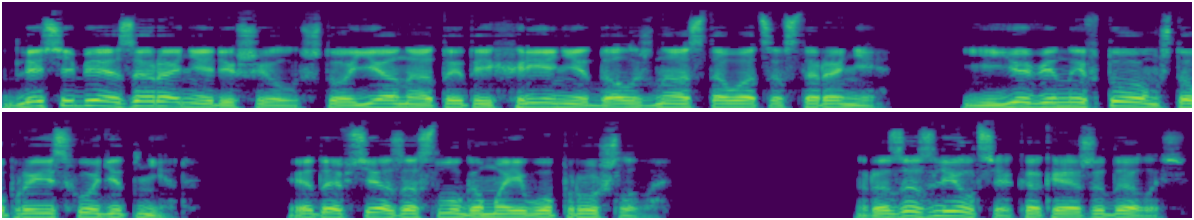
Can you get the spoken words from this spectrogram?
Для себя я заранее решил, что Яна от этой хрени должна оставаться в стороне. Ее вины в том, что происходит, нет. Это вся заслуга моего прошлого. Разозлился, как и ожидалось.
